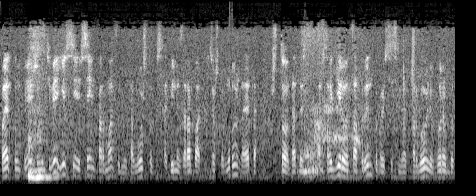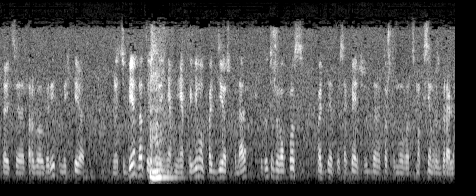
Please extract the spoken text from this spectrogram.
Поэтому, понимаешь, у тебя есть вся, информация для того, чтобы стабильно зарабатывать. Все, что нужно, это что, да, то есть абстрагироваться от рынка, провести себя в торговле, выработать э, торговый алгоритм и вперед. Но тебе, да, то есть необходима поддержка, да, и тут уже вопрос поддержки, то есть опять же, да, то, что мы вот с Максимом разбирали,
